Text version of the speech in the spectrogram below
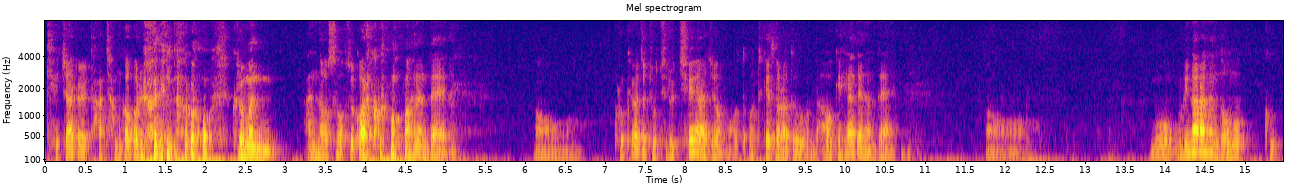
계좌를 다 잠가버려야 된다고, 그러면 안 나올 수가 없을 거라고 하는데, 어, 그렇게라도 조치를 취해야죠. 어, 어떻게 해서라도 나오게 해야 되는데, 어, 뭐, 우리나라는 너무 그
